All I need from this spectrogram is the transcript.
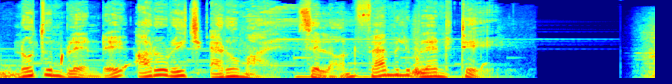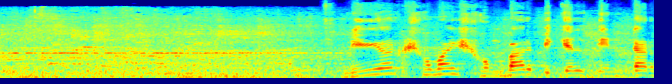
নতুন ব্লেন্ডে আরও রিচ অ্যারোমায় Seylon family blend tea New York সময় সোমবার বিকেল তিনটার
